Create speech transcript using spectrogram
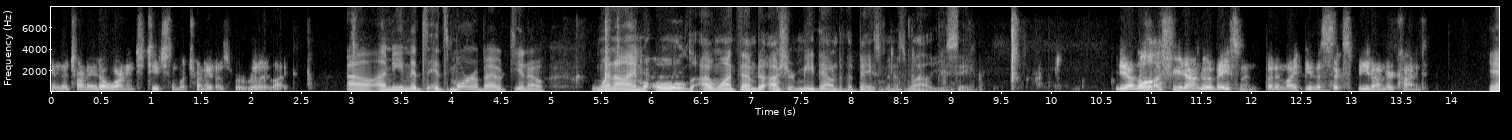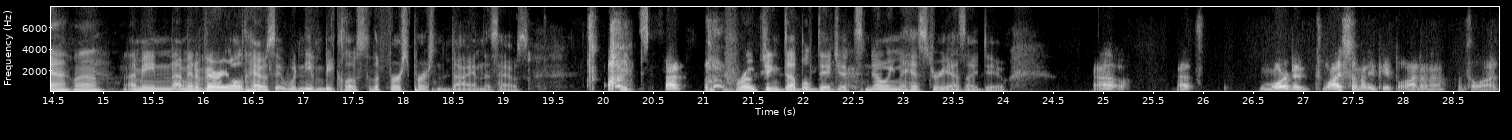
in the tornado warning to teach them what tornadoes were really like. Uh, I mean, it's it's more about you know, when I'm old, I want them to usher me down to the basement as well. You see. Yeah, they'll usher you down to a basement, but it might be the six feet under kind. Yeah, well, I mean, I'm in a very old house. It wouldn't even be close to the first person to die in this house. It's approaching double digits, knowing the history as I do. Oh, that's morbid. Why so many people? I don't know. That's a lot.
